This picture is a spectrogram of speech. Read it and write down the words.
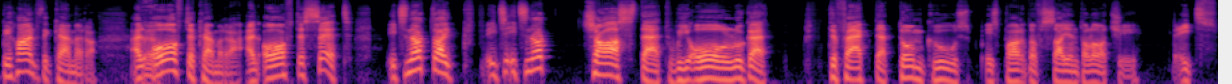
behind the camera, and yeah. off the camera, and off the set. It's not like it's it's not just that we all look at the fact that Tom Cruise is part of Scientology. It's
